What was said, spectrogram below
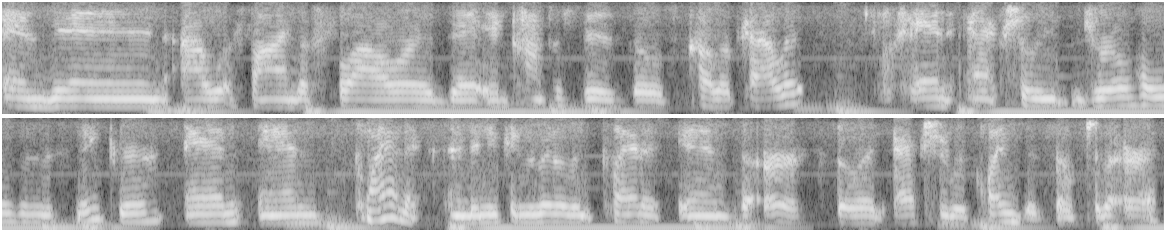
and then I would find a flower that encompasses those color palettes and actually drill holes in the sneaker and and plant it, and then you can literally plant it in the earth, so it actually reclaims itself to the earth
